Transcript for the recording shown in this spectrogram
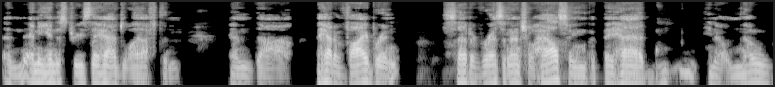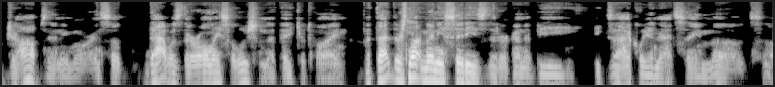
and any industries they had left. And, and uh, they had a vibrant set of residential housing, but they had, you know, no jobs anymore. And so that was their only solution that they could find. But that there's not many cities that are going to be exactly in that same mode. So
